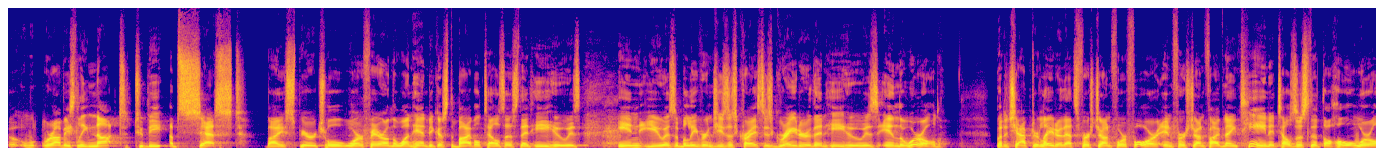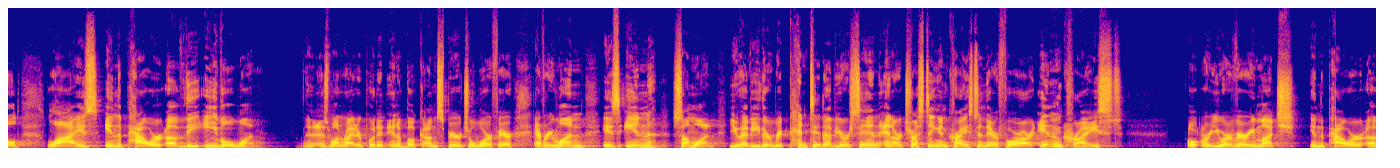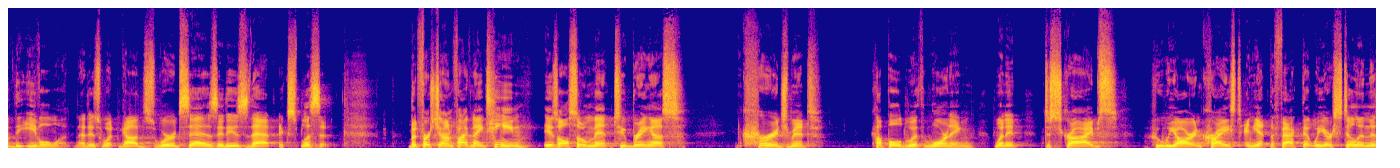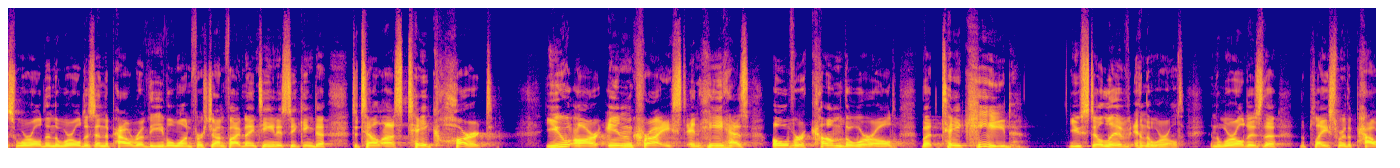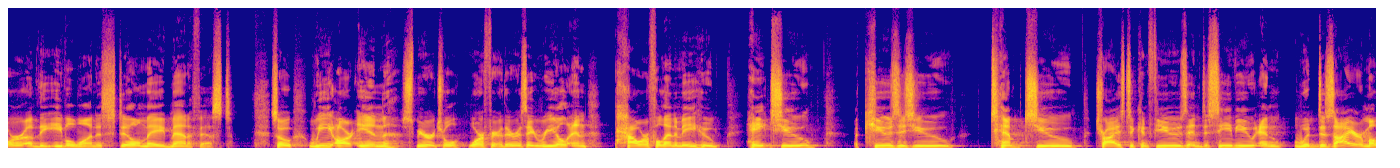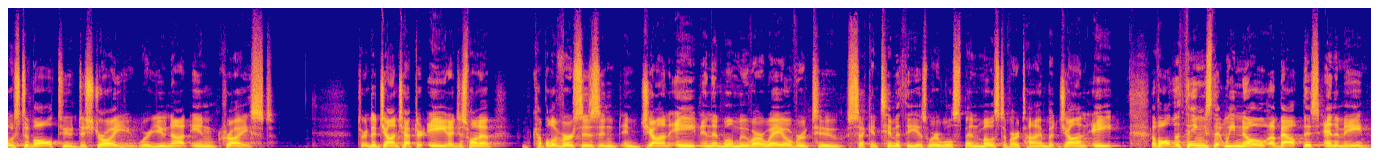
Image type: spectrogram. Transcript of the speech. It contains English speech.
We're obviously not to be obsessed by spiritual warfare on the one hand because the Bible tells us that he who is in you as a believer in Jesus Christ is greater than he who is in the world. But a chapter later, that's 1 John 4 4, in 1 John 5 19, it tells us that the whole world lies in the power of the evil one. As one writer put it in a book on spiritual warfare, everyone is in someone. You have either repented of your sin and are trusting in Christ and therefore are in Christ, or, or you are very much in the power of the evil one. That is what God's word says. It is that explicit. But 1 John 5:19 is also meant to bring us encouragement coupled with warning when it describes who we are in Christ and yet the fact that we are still in this world and the world is in the power of the evil one. 1 John 5:19 is seeking to, to tell us take heart you are in Christ, and He has overcome the world, but take heed. You still live in the world, and the world is the, the place where the power of the evil one is still made manifest. So we are in spiritual warfare. There is a real and powerful enemy who hates you, accuses you, tempts you, tries to confuse and deceive you, and would desire most of all to destroy you were you not in Christ. Turn to John chapter 8. I just want a couple of verses in, in John 8, and then we'll move our way over to 2 Timothy, is where we'll spend most of our time. But John 8, of all the things that we know about this enemy,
